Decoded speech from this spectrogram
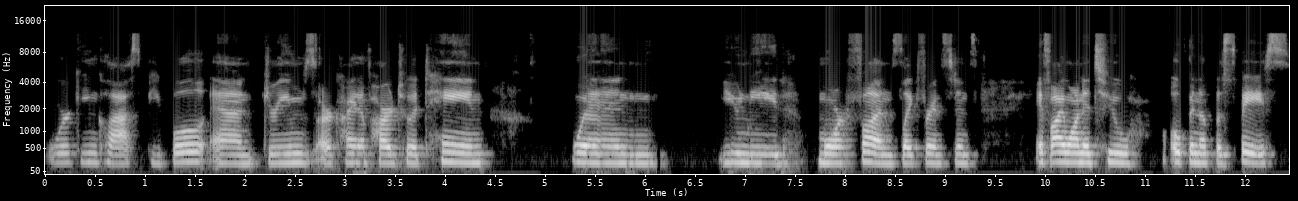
working class people and dreams are kind of hard to attain when you need more funds. Like for instance if i wanted to open up a space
